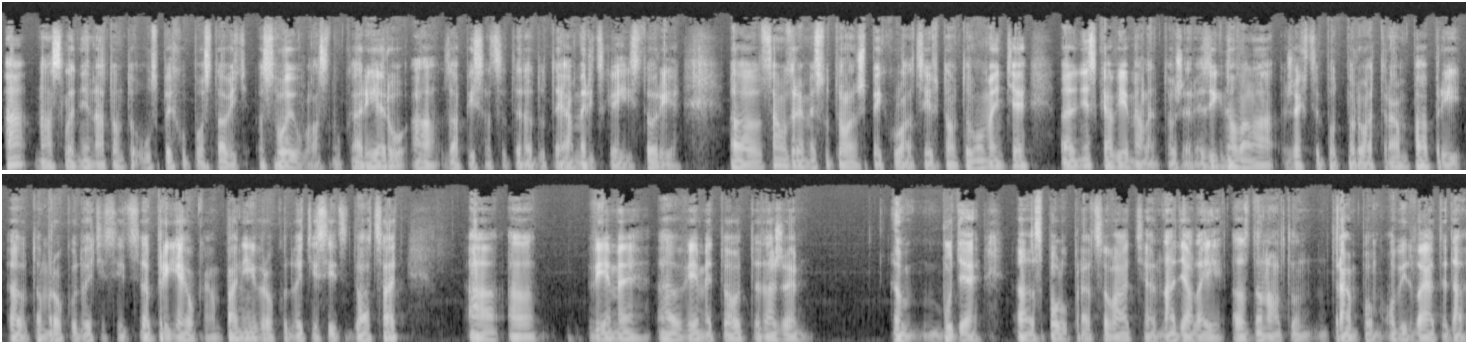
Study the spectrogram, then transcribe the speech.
a následne na tomto úspechu postaviť svoju vlastnú kariéru a zapísať sa teda do tej americkej histórie. Samozrejme sú to len špekulácie v tomto momente. Dneska vieme len to, že rezignovala, že chce podporovať Trumpa pri tom roku 2000, pri jeho kampanii v roku 2020 a vieme, vieme to, teda, že bude spolupracovať naďalej s Donaldom Trumpom. Obidvaja teda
